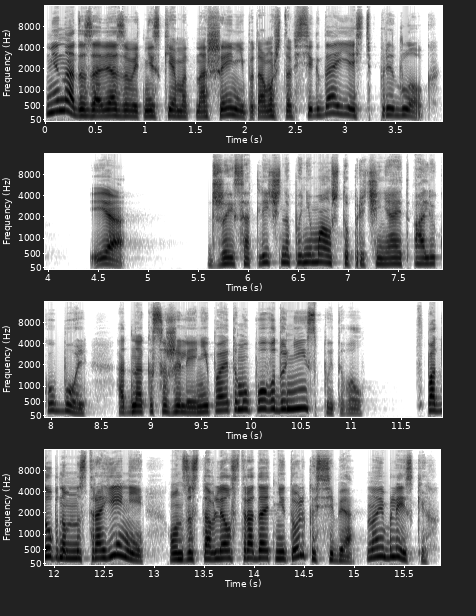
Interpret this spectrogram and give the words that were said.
Не надо завязывать ни с кем отношений, потому что всегда есть предлог. Я Джейс отлично понимал, что причиняет Алику боль, однако сожалений по этому поводу не испытывал. В подобном настроении он заставлял страдать не только себя, но и близких.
